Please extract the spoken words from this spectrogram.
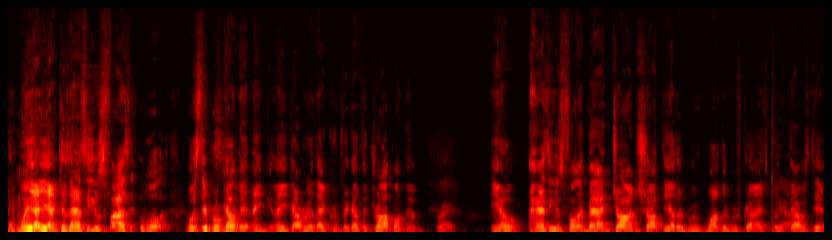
Well, yeah, yeah. Because as he was, as, well, once they broke out, they, they they got rid of that group that got the drop on them. right. You know, as he was falling back, John shot the other roof, one of the roof guys, but Yeah. that was it.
